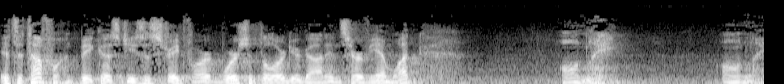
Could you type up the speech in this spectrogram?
It's a tough one because Jesus straightforward worship the Lord your God and serve him what? Only. Only.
